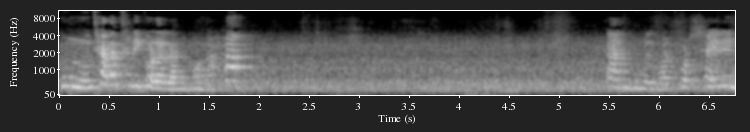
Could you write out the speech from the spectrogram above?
কোনো ছাড়াছাড়ি করা লাগবো না হ্যাঁ। কাজগুলো ঝটফট সাইলেন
